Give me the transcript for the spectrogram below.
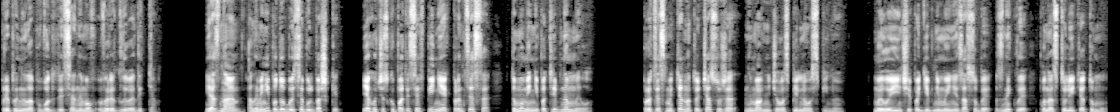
припинила поводитися, немов вередливе дитя. Я знаю, але мені подобаються бульбашки. Я хочу скупатися в піні як принцеса, тому мені потрібне мило. Проте смиття на той час уже не мав нічого спільного з піною. Мило і інші подібні мийні засоби зникли понад століття тому.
